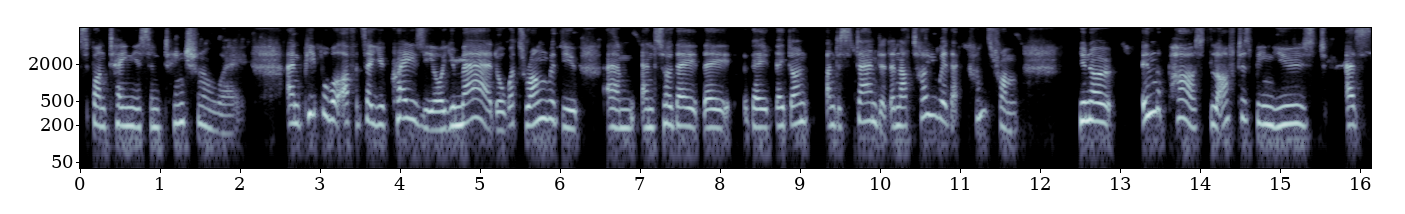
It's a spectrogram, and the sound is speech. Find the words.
spontaneous, intentional way, and people will often say you're crazy or you're mad or what's wrong with you, um, and so they, they, they, they don't understand it. And I'll tell you where that comes from. You know, in the past, laughter's been used as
